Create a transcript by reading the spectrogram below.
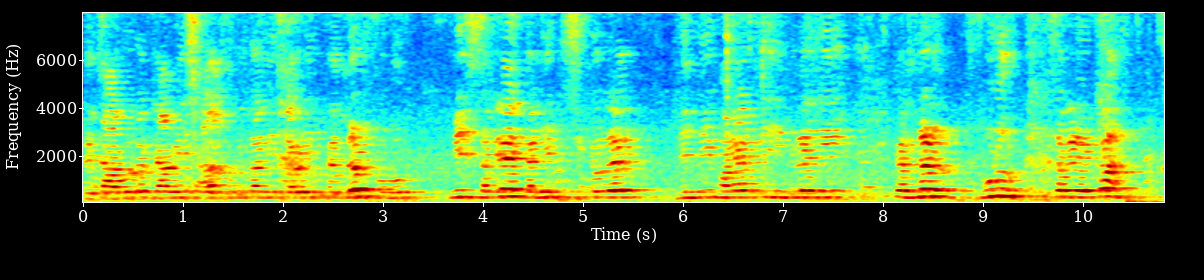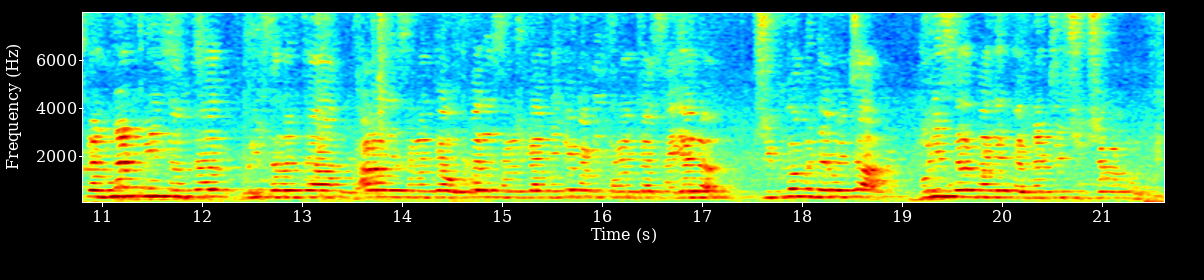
त्याच्या अगोदर ज्यावेळी शाळा सुरू झाली त्यावेळी कन्नड सोडून मी सगळे गणित शिकवले. हिंदी मराठी इंग्रजी कन्नड सोडून सगळे पण कन्नड नंतर भुई सरांच्या झाडाले सरांच्या सरांच्या पाटील सरांच्या शिकलो म्हणण्यापेक्षा भुई सर माझे कन्नडचे शिक्षक होते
